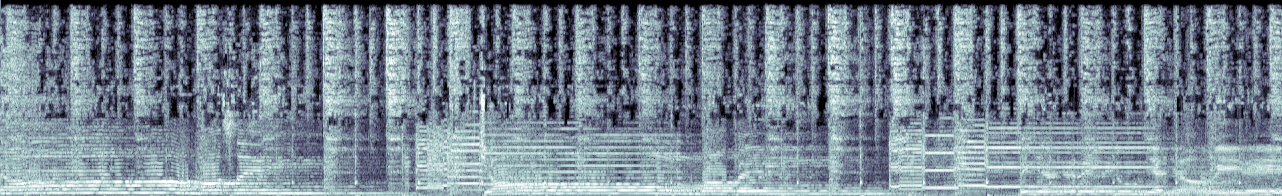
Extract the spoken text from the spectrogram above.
ရားမစိကြောင်းမပိန်ပင်ရန်ကလေးသူမျက်နှာဝေတဲ့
